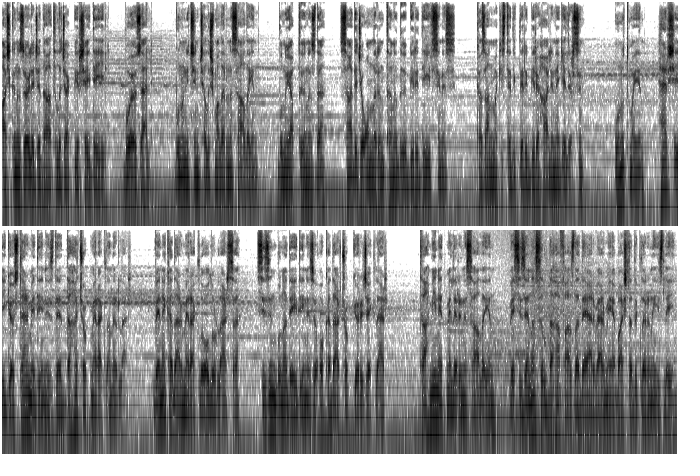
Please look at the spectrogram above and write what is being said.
Aşkınız öylece dağıtılacak bir şey değil. Bu özel. Bunun için çalışmalarını sağlayın. Bunu yaptığınızda sadece onların tanıdığı biri değilsiniz. Kazanmak istedikleri biri haline gelirsin. Unutmayın, her şeyi göstermediğinizde daha çok meraklanırlar. Ve ne kadar meraklı olurlarsa, sizin buna değdiğinizi o kadar çok görecekler. Tahmin etmelerini sağlayın ve size nasıl daha fazla değer vermeye başladıklarını izleyin.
